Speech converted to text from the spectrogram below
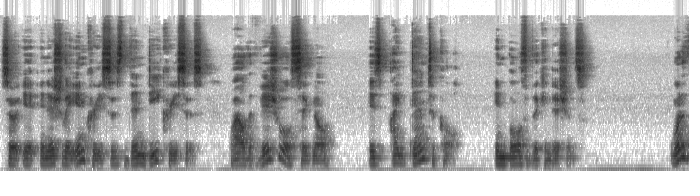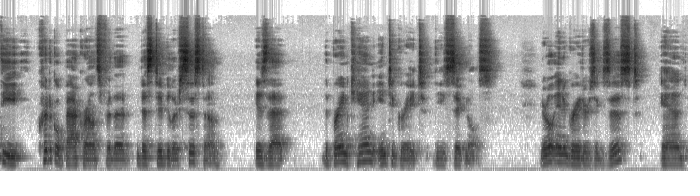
so it initially increases, then decreases, while the visual signal is identical in both of the conditions. One of the critical backgrounds for the vestibular system is that the brain can integrate these signals. Neural integrators exist, and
